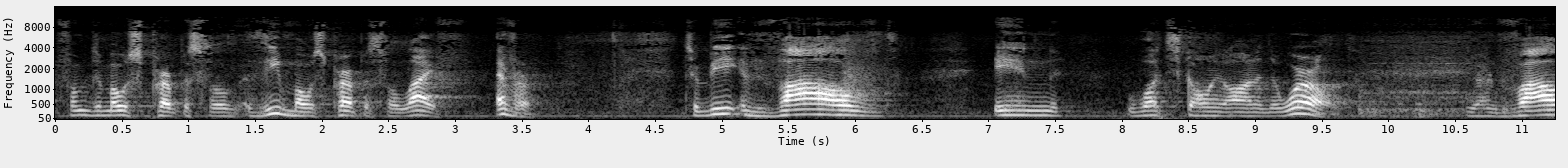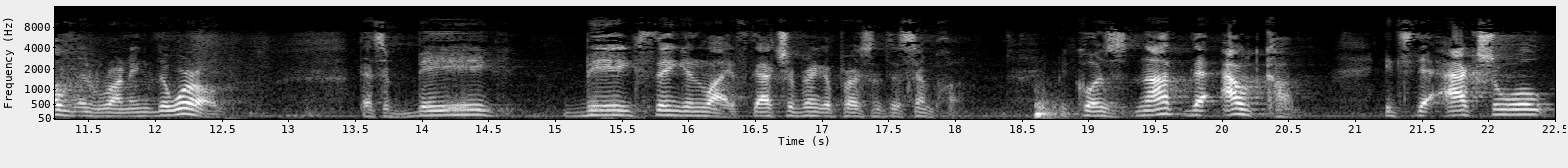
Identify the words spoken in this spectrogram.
from the most purposeful, the most purposeful life ever, to be involved in what's going on in the world. You're involved in running the world. That's a big, big thing in life. That should bring a person to Simcha because not the outcome, it's the actual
